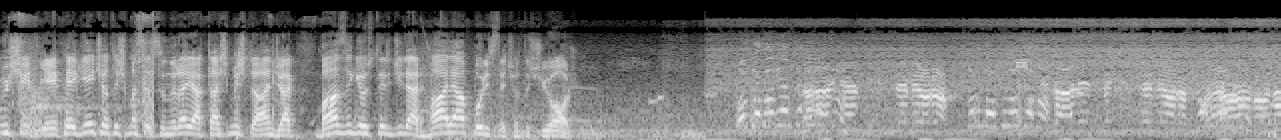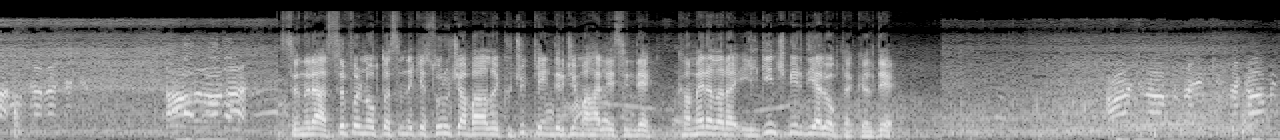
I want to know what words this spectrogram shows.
IŞİD, YPG çatışması sınıra yaklaşmıştı ancak bazı göstericiler hala polisle çatışıyor. O zaman ya Zarar gelsin istemiyorum. Çıkmasın o zaman. Müdahale etmek istemiyorum. Dağılın oradan. Dağılın oradan. Sınıra sıfır noktasındaki Suruç'a bağlı Küçük Kendirci mahallesinde kameralara ilginç bir diyalog takıldı. Ağacın altında hiç kimse kalmayacak.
